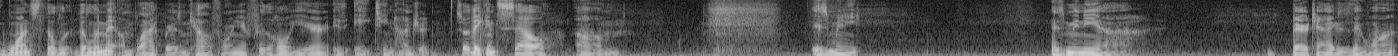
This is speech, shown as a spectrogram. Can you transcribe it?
once the the limit on black bears in California for the whole year is eighteen hundred, so they can sell um, as many as many uh, bear tags as they want,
